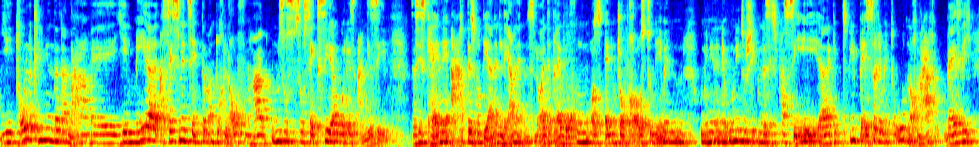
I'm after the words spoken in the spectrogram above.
je toller klingender der Name, je mehr Assessment Center man durchlaufen hat, umso so sexier wurde es angesehen. Das ist keine Art des modernen Lernens. Leute drei Wochen aus einem Job rauszunehmen, um ihn in eine Uni zu schicken, das ist passé. Ja, da gibt es viel bessere Methoden, auch nachweislich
